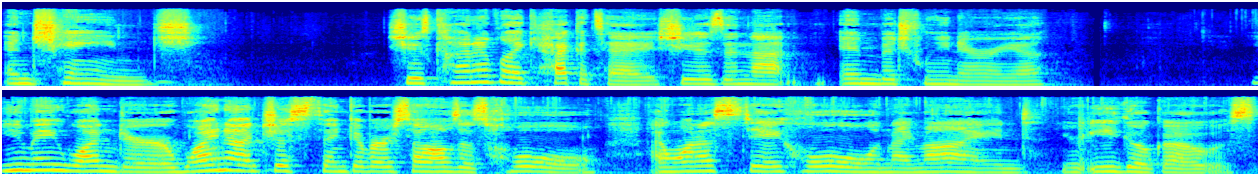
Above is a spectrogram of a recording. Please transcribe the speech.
and change. She is kind of like Hecate. She is in that in between area. You may wonder, why not just think of ourselves as whole? I want to stay whole in my mind. Your ego goes.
